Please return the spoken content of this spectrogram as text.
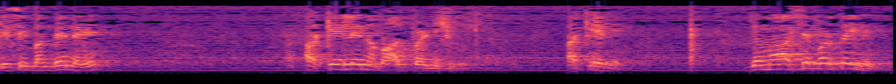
کسی بندے نے اکیلے نماز پڑھنی شروع کی۔ اکیلے۔ جماعت سے پڑھتا ہی نہیں۔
